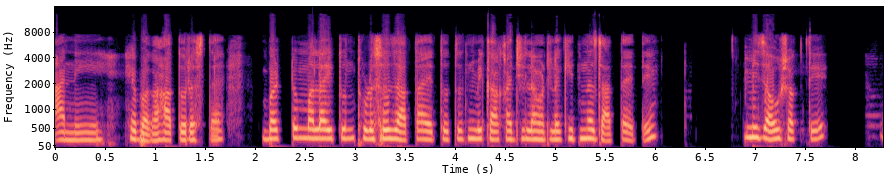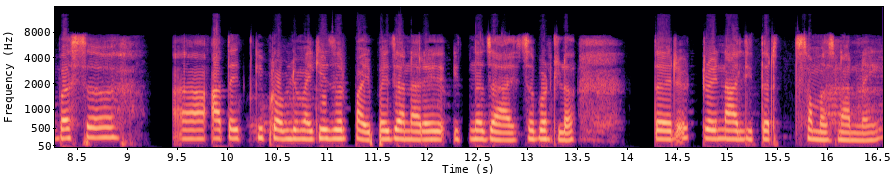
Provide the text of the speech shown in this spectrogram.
आणि हे बघा हा तो रस्ता आहे. बट मला इथून थोडंसं जाता येतं तर मी काकाजीला म्हटलं की इथनं जाता येते. मी जाऊ शकते. बस आता इतकी प्रॉब्लेम आहे की जर पायी पायी जाणार आहे इथनं जायचं म्हटलं तर ट्रेन आली तर समजणार नाही.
